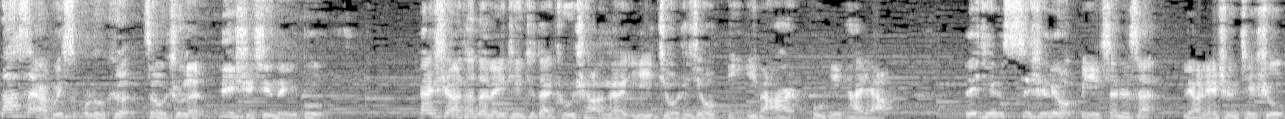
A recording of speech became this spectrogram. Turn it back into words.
拉塞尔维斯布鲁克走出了历史性的一步，但是啊，他的雷霆就在主场呢以九十九比一百二不敌太阳，雷霆四十六比三十三两连胜结束。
